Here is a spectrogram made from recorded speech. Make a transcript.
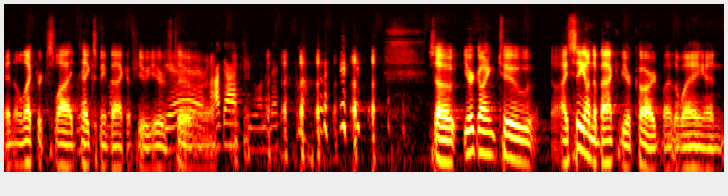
And the electric slide takes me slide. back a few years yeah, too. right? I got you on the electric slide. So you're going to, I see on the back of your card, by the way, and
